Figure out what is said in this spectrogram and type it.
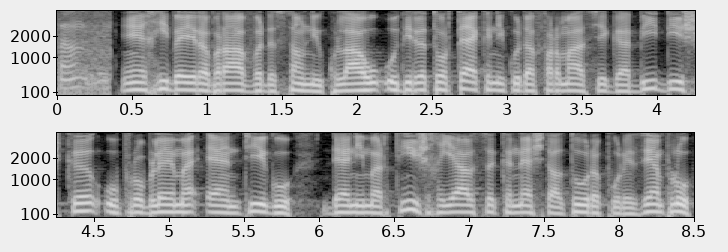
também. Em Ribeira Brava de São Nicolau, o diretor técnico da farmácia Gabi diz que o problema é antigo. Dani Martins realça que nesta altura, por exemplo,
